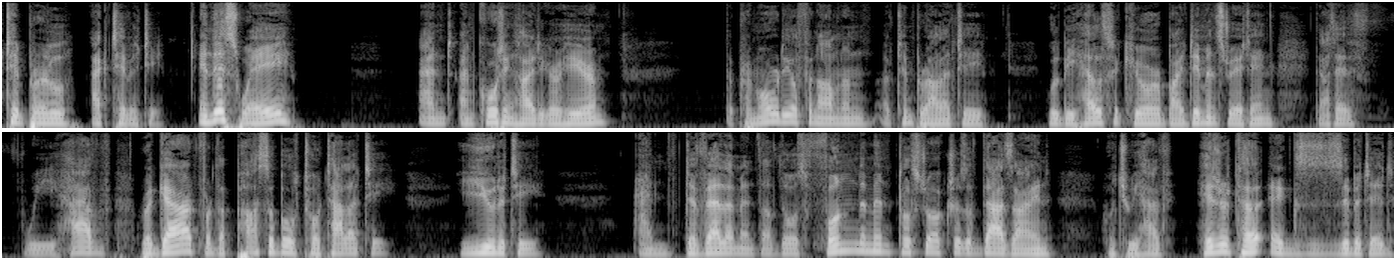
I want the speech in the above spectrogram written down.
temporal activity. In this way, and I'm quoting Heidegger here, the primordial phenomenon of temporality will be held secure by demonstrating that if we have regard for the possible totality, unity, and development of those fundamental structures of Dasein which we have hitherto exhibited,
